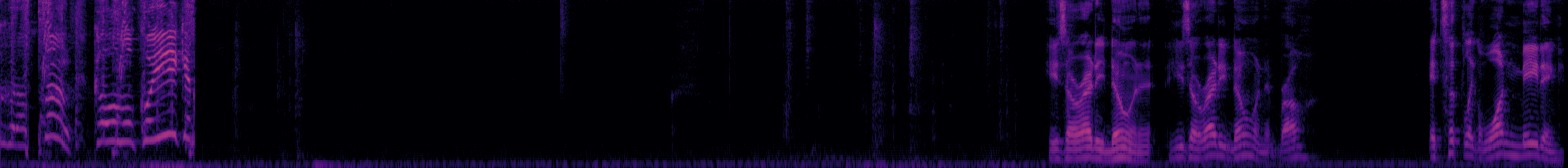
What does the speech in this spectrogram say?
んのグラスさん顔も濃いけど He's already doing it. He's already doing it, bro. It took like one meeting,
